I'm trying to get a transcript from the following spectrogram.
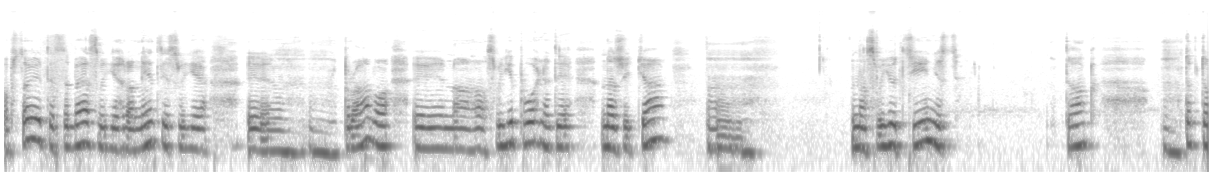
обстоюєте себе, свої границі, своє право на свої погляди на життя. на свою цінність, так. Тобто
